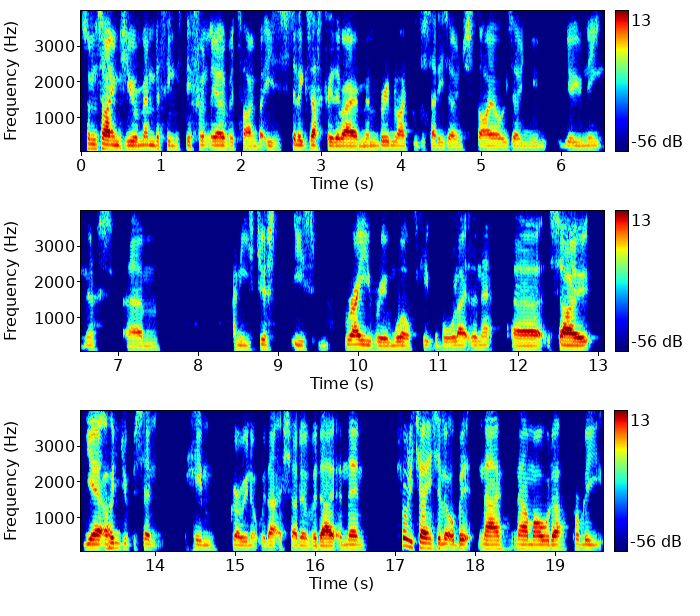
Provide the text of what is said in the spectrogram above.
sometimes you remember things differently over time. But he's still exactly the way I remember him. Like he just had his own style, his own u- uniqueness. Um, and he's just he's bravery and will to keep the ball out of the net. Uh, so yeah, 100% him growing up without a shadow of a doubt. And then probably changed a little bit now. Now I'm older, probably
